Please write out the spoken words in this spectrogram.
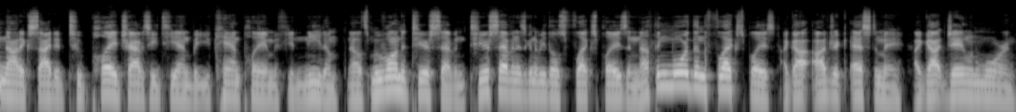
not excited to play Travis Etienne, but you can play him if you need him. Now let's move on to tier 7. Tier 7 is going to be those flex plays and nothing more than the flex plays. I got Audric Estime. I got Jaylen Warren,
